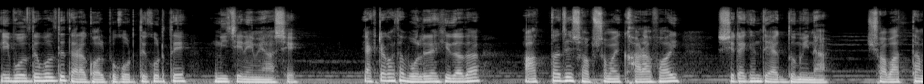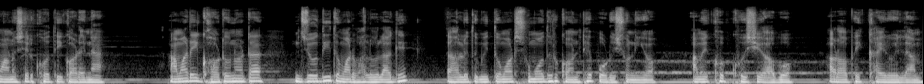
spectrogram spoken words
এই বলতে বলতে তারা গল্প করতে করতে নিচে নেমে আসে। একটা কথা বলে রাখি দাদা, আত্মা যে সবসময় খারাপ হয়, সেটা কিন্তু একদমই না। সব আত্মা মানুষের ক্ষতি করে না। আমার এই ঘটনাটা যদি তোমার ভালো লাগে, তাহলে তুমি তোমার সুমধুর কণ্ঠে পড়ে শুনিও। আমি খুব খুশি হব আর অপেক্ষায় রইলাম।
